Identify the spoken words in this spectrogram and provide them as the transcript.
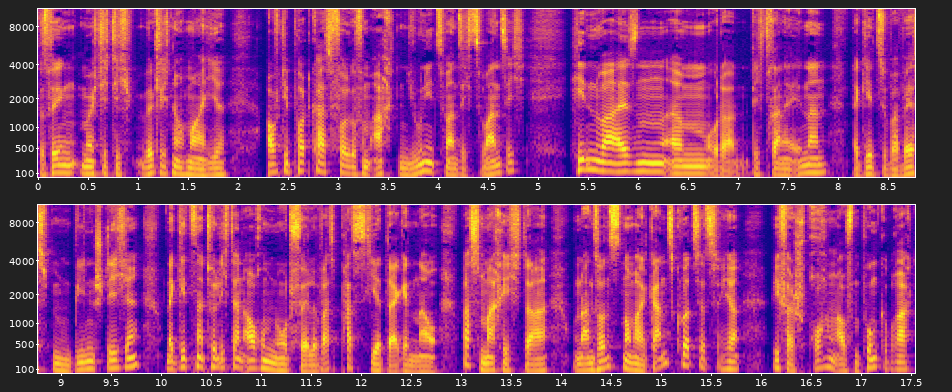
Deswegen möchte ich dich wirklich nochmal hier auf die Podcast-Folge vom 8. Juni 2020 hinweisen ähm, oder dich dran erinnern. Da geht es über Wespen Bienenstiche. Und da geht es natürlich dann auch um Notfälle. Was passiert da genau? Was mache ich da? Und ansonsten nochmal ganz kurz jetzt hier, wie versprochen, auf den Punkt gebracht.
